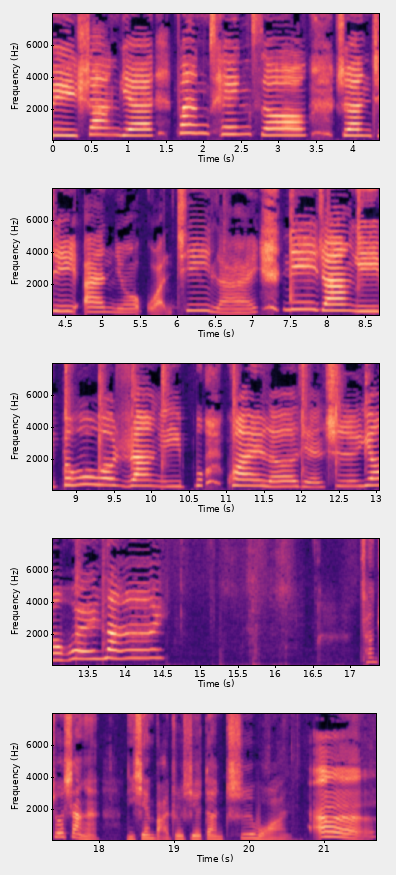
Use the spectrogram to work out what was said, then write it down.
闭上眼，放轻松，升起按钮关起来。你让一步，我让一步，快乐天使又回来。餐桌上啊，你先把这些蛋吃完。嗯，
